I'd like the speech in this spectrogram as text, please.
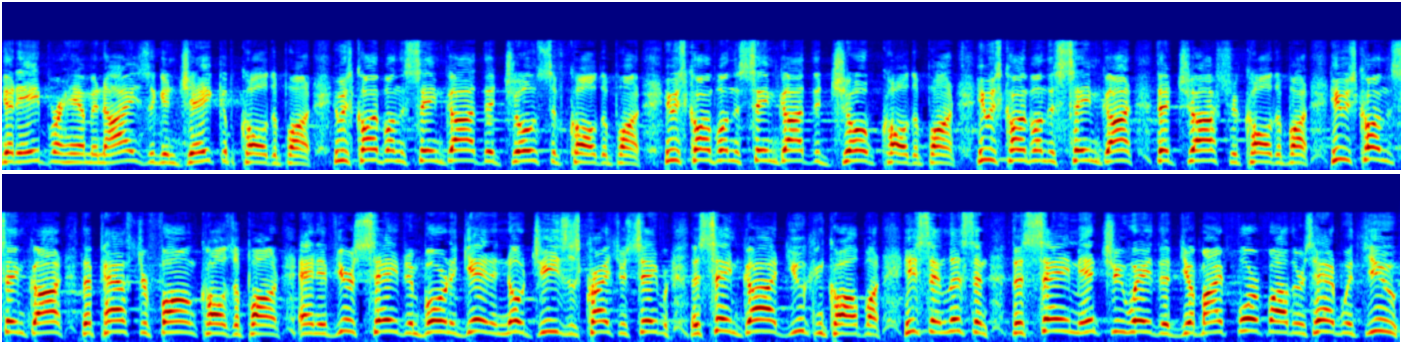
that Abraham and Isaac and Jacob called upon. He was calling upon the same God that Joseph called upon. He was calling upon the same God that Job called upon. He was calling upon the same God that Joshua called upon. He was calling the same God that Pastor Fong calls upon. And if you're saved and born again and know Jesus Christ your Savior, the same God you can call upon. He's saying, listen, the same entryway that my forefathers had with you,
